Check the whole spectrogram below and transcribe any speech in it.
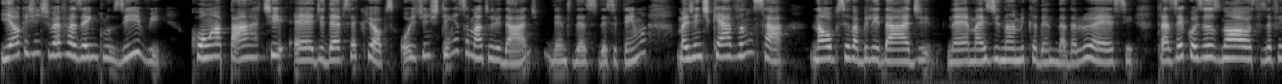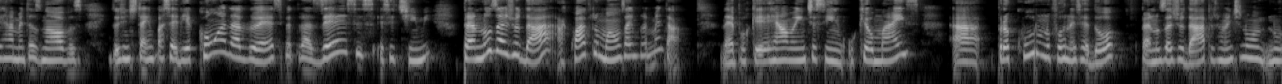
E é o que a gente vai fazer, inclusive, com a parte é, de DevSecOps. Hoje a gente tem essa maturidade dentro desse, desse tema, mas a gente quer avançar na observabilidade né, mais dinâmica dentro da AWS, trazer coisas novas, trazer ferramentas novas. Então a gente está em parceria com a AWS para trazer esse, esse time para nos ajudar a quatro mãos a implementar. Né? Porque realmente assim, o que eu mais uh, procuro no fornecedor para nos ajudar, principalmente no, no,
